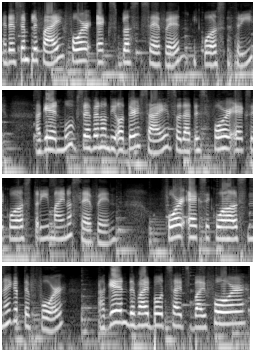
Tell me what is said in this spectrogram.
And then simplify, 4x plus 7 equals 3. Again, move 7 on the other side, so that is 4x equals 3 minus 7. 4x equals negative 4. Again, divide both sides by 4.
